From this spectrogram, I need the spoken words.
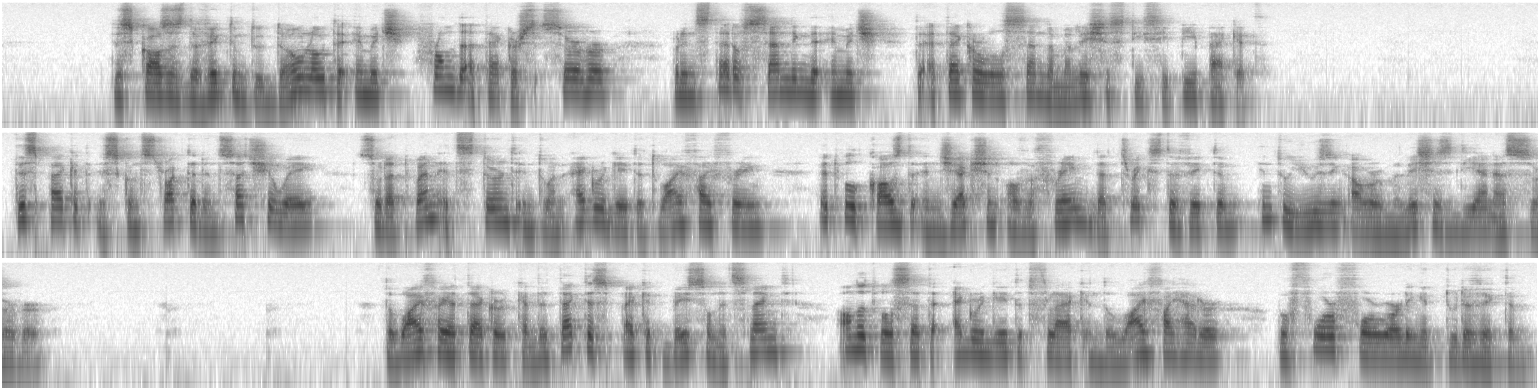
This causes the victim to download the image from the attacker's server, but instead of sending the image, the attacker will send a malicious TCP packet. This packet is constructed in such a way so that when it's turned into an aggregated Wi-Fi frame, it will cause the injection of a frame that tricks the victim into using our malicious DNS server. The Wi-Fi attacker can detect this packet based on its length and it will set the aggregated flag in the Wi-Fi header before forwarding it to the victim.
